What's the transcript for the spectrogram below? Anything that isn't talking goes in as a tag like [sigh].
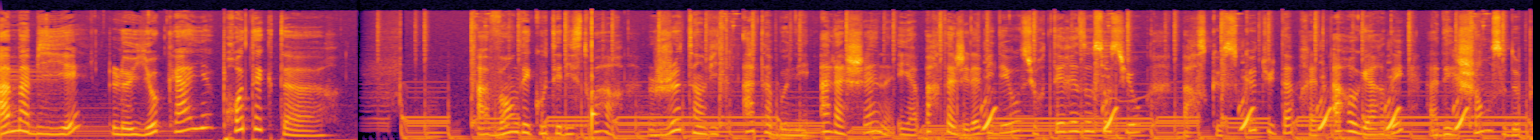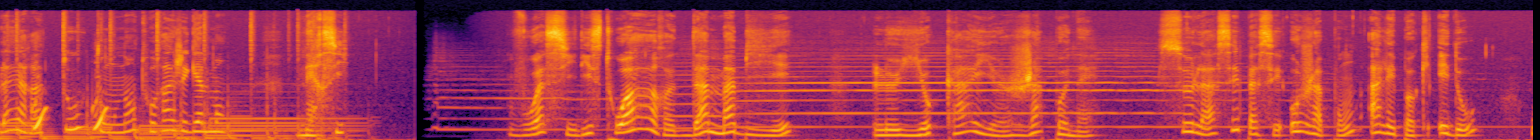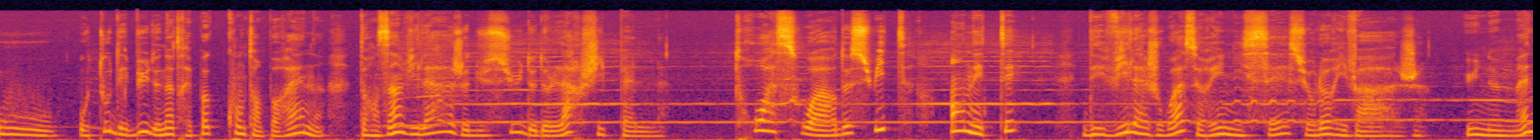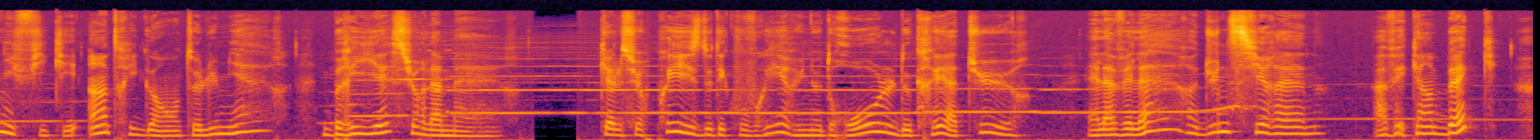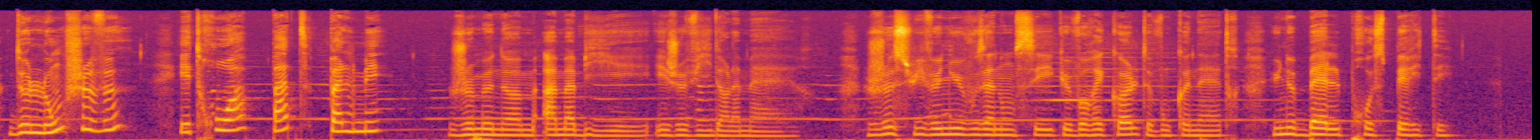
À m'habiller, le yokai protecteur. Avant d'écouter l'histoire, je t'invite à t'abonner à la chaîne et à partager la vidéo sur tes réseaux sociaux, parce que ce que tu t'apprêtes à regarder a des chances de plaire à tout ton entourage également. Merci. Voici l'histoire d'Amabié, le yokai japonais. Cela s'est passé au Japon à l'époque Edo, ou au tout début de notre époque contemporaine, dans un village du sud de l'archipel. Trois soirs de suite, en été, des villageois se réunissaient sur le rivage. Une magnifique et intrigante lumière brillait sur la mer. Quelle surprise de découvrir une drôle de créature elle avait l'air d'une sirène, avec un bec, de longs cheveux et trois pattes palmées. Je me nomme Amabillé et je vis dans la mer. Je suis venu vous annoncer que vos récoltes vont connaître une belle prospérité.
